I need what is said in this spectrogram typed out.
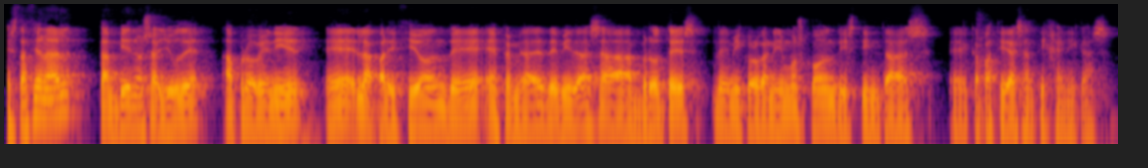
estacional también nos ayude a prevenir eh, la aparición de enfermedades debidas a brotes de microorganismos con distintas eh, capacidades antigénicas.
